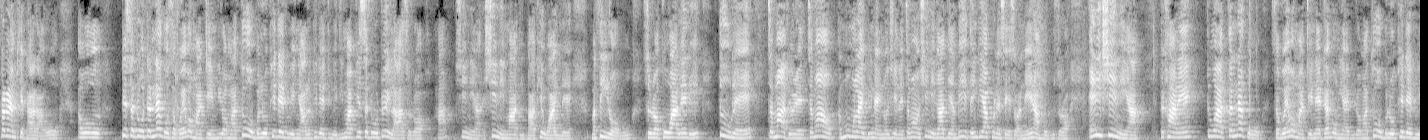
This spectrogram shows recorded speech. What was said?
friend ဖြစ်ထားတာကိုဟိုပစ္စတိုတနက်ကိုစပွဲပေါ်မှာတင်ပြီးတော့မှသူ့ကိုဘလို့ဖြစ်တဲ့တွေ့ညာလို့ဖြစ်တဲ့တွေ့ဒီမှာပစ္စတိုတွေ့လားဆိုတော့ဟာရှေ့နေရရှေ့နေမှဒီဘာဖြစ်သွားပြီလဲမသိတော့ဘူးဆိုတော့ကိုကလည်းလေသူ့လည်းကျမပြောတယ်ကျမအမှုမလိုက်ပေးနိုင်လို့ရှိရင်လည်းကျမကိုရှေ့နေကပြန်ပေး380ဆိုတာနဲတာမဟုတ်ဘူးဆိုတော့အဲ့ဒီရှေ့နေက တခါတည်း तू ကတနက်ကိုဇပွဲပေါ်မှာတင်တဲ့ဓာတ်ပုံရိုက်ပြီးတော့မှသူ့ကိုဘလို့ဖြစ်တဲ့တွေ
